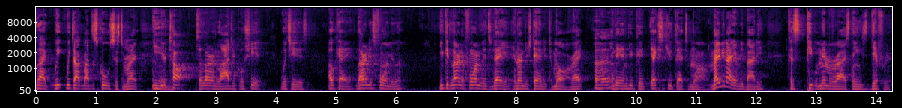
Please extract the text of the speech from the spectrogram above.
like we, we talk about the school system right? Yeah. you're taught to learn logical shit which is okay learn this formula you could learn a formula today and understand it tomorrow right? Uh-huh. and then you could execute that tomorrow. Maybe not everybody because people memorize things different.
